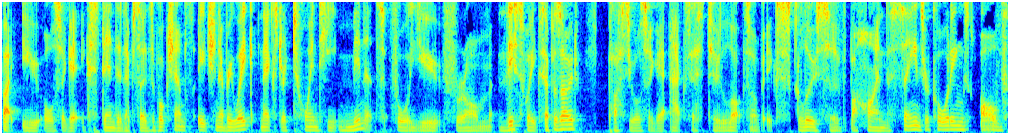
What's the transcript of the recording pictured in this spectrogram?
but you also get extended episodes of Book Shambles each and every week, an extra 20 minutes for you from this week's episode. Plus, you also get access to lots of exclusive behind the scenes recordings of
